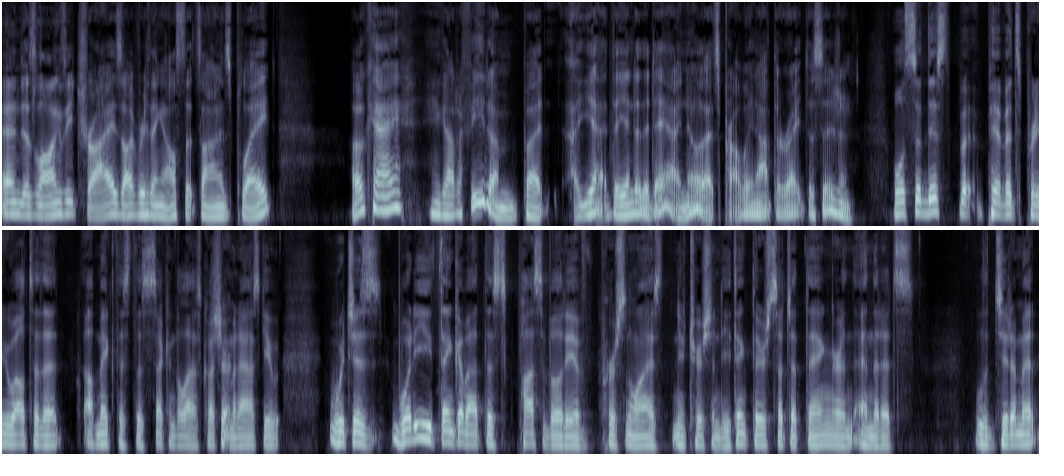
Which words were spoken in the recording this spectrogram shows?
And as long as he tries everything else that's on his plate, okay, you got to feed them. But uh, yeah, at the end of the day, I know that's probably not the right decision. Well, so this pivots pretty well to the. I'll make this the second to last question sure. I'm going to ask you, which is, what do you think about this possibility of personalized nutrition? Do you think there's such a thing, or and that it's legitimate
